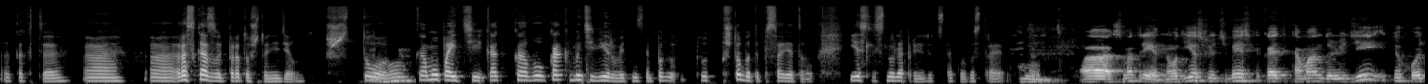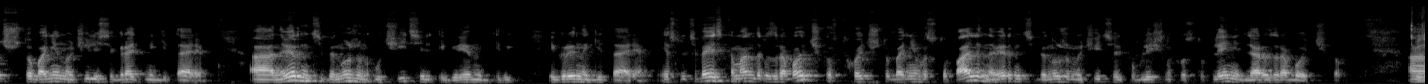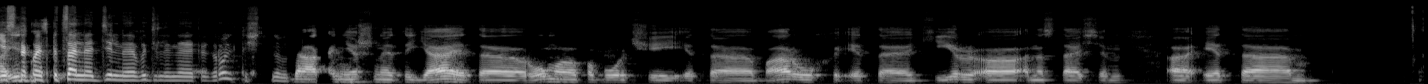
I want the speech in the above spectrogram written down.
Э, как-то а, а, рассказывать про то, что они делают. Что, угу. кому пойти, как, кого, как мотивировать, не знаю, по, что бы ты посоветовал, если с нуля придется такой выстраивать? А, смотри, ну вот если у тебя есть какая-то команда людей, и ты хочешь, чтобы они научились играть на гитаре, наверное, тебе нужен учитель игры на, игры на гитаре. Если у тебя есть команда разработчиков, ты хочешь, чтобы они выступали, наверное, тебе нужен учитель публичных выступлений для разработчиков. А, есть, есть такая специальная отдельная выделенная как роль? Ты... Ну... Да, конечно, это я, это Рома Поборчий, это Барух, это Кир э, Анастасин, это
